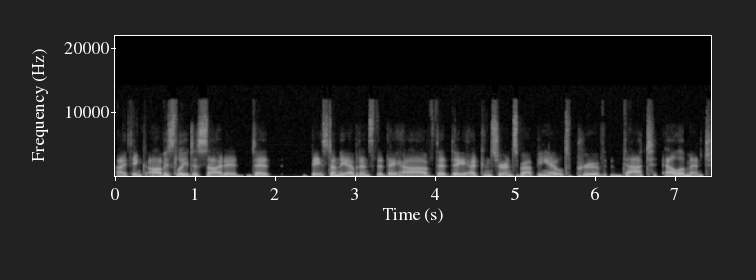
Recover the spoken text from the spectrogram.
I think, obviously decided that based on the evidence that they have, that they had concerns about being able to prove that element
